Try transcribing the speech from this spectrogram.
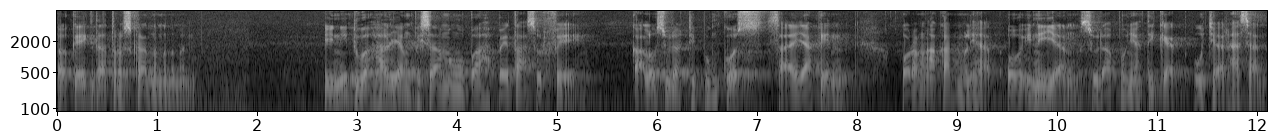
Oke, kita teruskan teman-teman. Ini dua hal yang bisa mengubah peta survei. Kalau sudah dibungkus, saya yakin orang akan melihat, oh ini yang sudah punya tiket, ujar Hasan.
